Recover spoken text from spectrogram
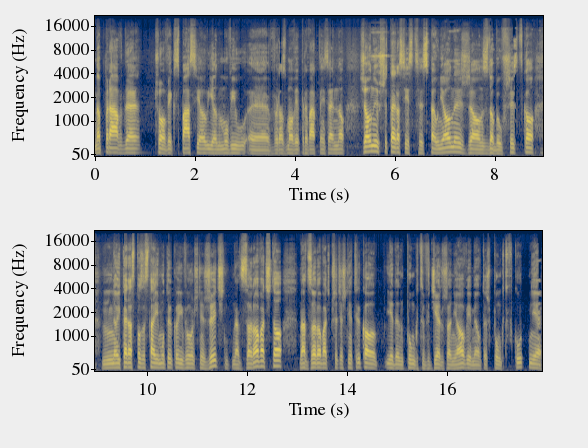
naprawdę człowiek z pasją i on mówił e, w rozmowie prywatnej ze mną, że on już teraz jest spełniony, że on zdobył wszystko, no i teraz pozostaje mu tylko i wyłącznie żyć, nadzorować to, nadzorować przecież nie tylko jeden punkt w Dzierżoniowie, miał też punkt w Kutnie,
